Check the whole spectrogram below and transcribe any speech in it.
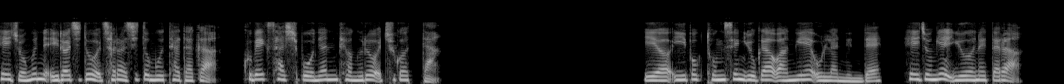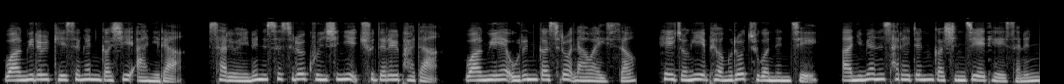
해종은 이러지도 저러지도 못하다가 945년 병으로 죽었다. 이어 이복 동생 요가 왕위에 올랐는데 해종의 유언에 따라 왕위를 계승한 것이 아니라 사료에는 스스로 군신이 추대를 받아 왕위에 오른 것으로 나와 있어 해종이 병으로 죽었는지 아니면 살해된 것인지에 대해서는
